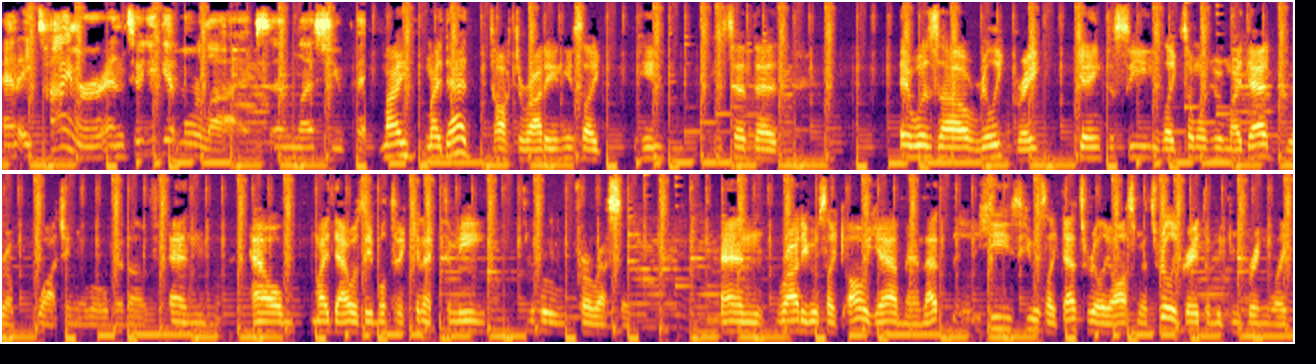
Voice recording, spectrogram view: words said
and a timer until you get more lives, unless you pay. my my dad talked to Roddy and he's like he he said that it was uh, really great getting to see like someone who my dad grew up watching a little bit of and how my dad was able to connect to me through pro wrestling. And Roddy was like, "Oh yeah, man, that he's he was like, that's really awesome. It's really great that we can bring like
